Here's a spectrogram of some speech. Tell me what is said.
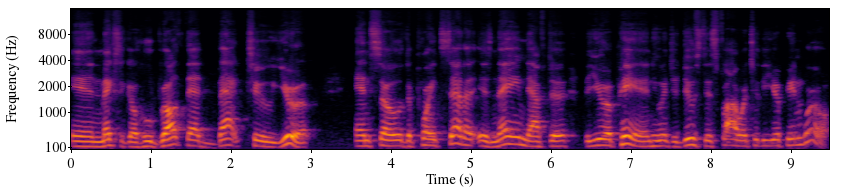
in Mexico who brought that back to Europe. And so the poinsettia is named after the European who introduced this flower to the European world.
